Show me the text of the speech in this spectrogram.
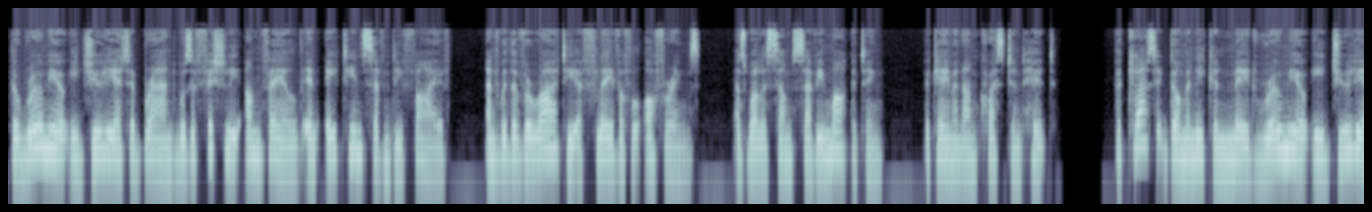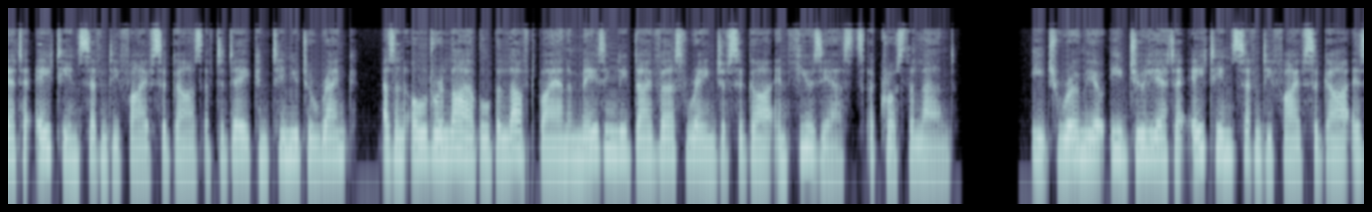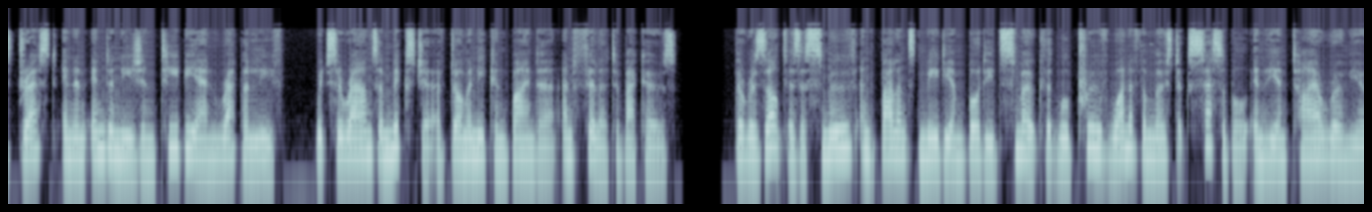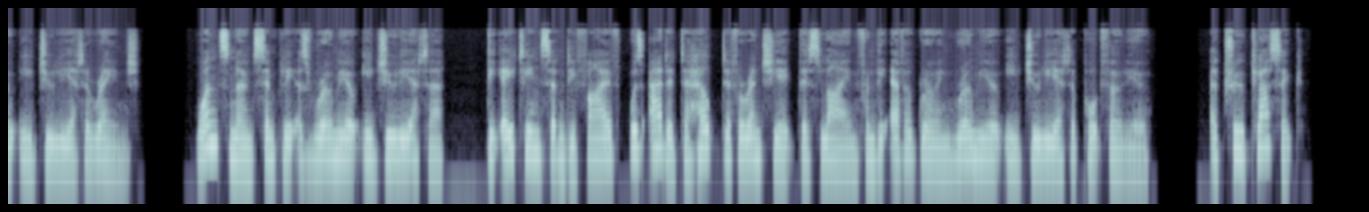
The Romeo e Giulietta brand was officially unveiled in 1875, and with a variety of flavorful offerings, as well as some savvy marketing, became an unquestioned hit. The classic Dominican made Romeo e Giulietta 1875 cigars of today continue to rank as an old reliable beloved by an amazingly diverse range of cigar enthusiasts across the land. Each Romeo e Giulietta 1875 cigar is dressed in an Indonesian TBN wrapper leaf, which surrounds a mixture of Dominican binder and filler tobaccos. The result is a smooth and balanced medium bodied smoke that will prove one of the most accessible in the entire Romeo e Giulietta range. Once known simply as Romeo e Giulietta, the 1875 was added to help differentiate this line from the ever growing Romeo e Giulietta portfolio. A true classic,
